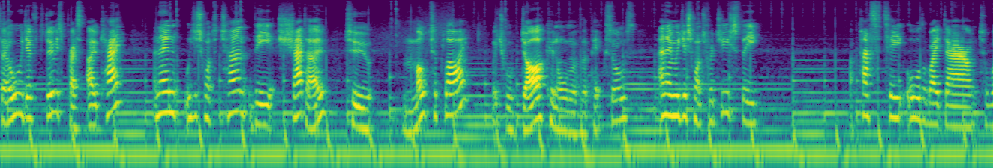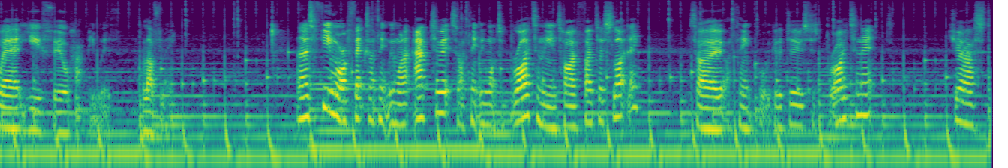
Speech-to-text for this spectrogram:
So all we have to do is press OK and then we just want to turn the shadow to multiply, which will darken all of the pixels. And then we just want to reduce the opacity all the way down to where you feel happy with. Lovely. And there's a few more effects I think we want to add to it. So I think we want to brighten the entire photo slightly. So I think what we're going to do is just brighten it just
